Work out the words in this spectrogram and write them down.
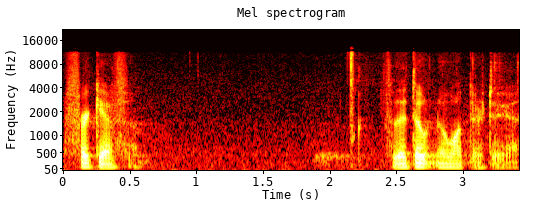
forgive them, for they don't know what they're doing.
